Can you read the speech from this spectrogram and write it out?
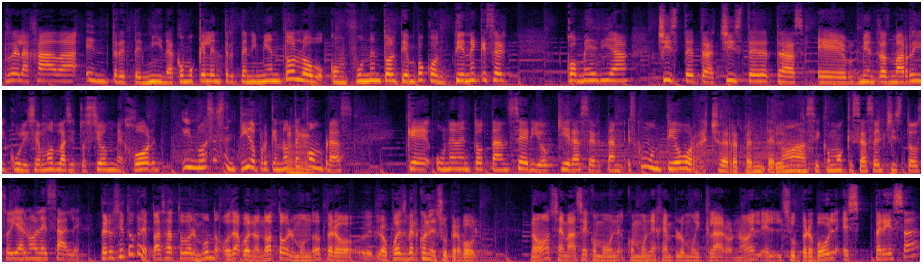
relajada, entretenida. Como que el entretenimiento lo confunden todo el tiempo con, tiene que ser comedia, chiste tras chiste, tras, eh, mientras más ridiculicemos la situación, mejor. Y no hace sentido, porque no te compras que un evento tan serio quiera ser tan... Es como un tío borracho de repente, ¿no? Así como que se hace el chistoso y ya no le sale. Pero siento que le pasa a todo el mundo. O sea, bueno, no a todo el mundo, pero lo puedes ver con el Super Bowl, ¿no? Se me hace como un, como un ejemplo muy claro, ¿no? El, el Super Bowl expresa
